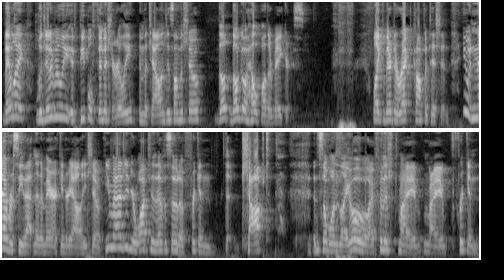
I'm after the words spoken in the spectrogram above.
They like legitimately if people finish early in the challenges on the show, they'll they'll go help other bakers. Like their direct competition. You would never see that in an American reality show. Can you imagine you're watching an episode of freaking Chopped and someone's like, "Oh, I finished my my freaking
